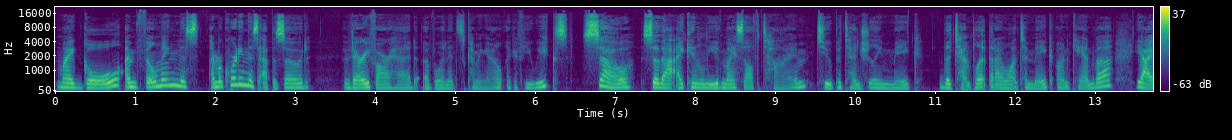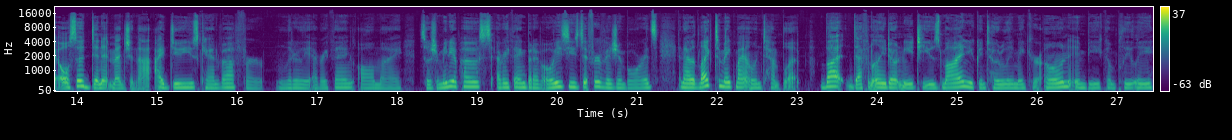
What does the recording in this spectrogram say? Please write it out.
My goal, I'm filming this, I'm recording this episode very far ahead of when it's coming out, like a few weeks. So, so that I can leave myself time to potentially make the template that I want to make on Canva. Yeah, I also didn't mention that. I do use Canva for literally everything, all my social media posts, everything, but I've always used it for vision boards and I would like to make my own template but definitely don't need to use mine. You can totally make your own and be completely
